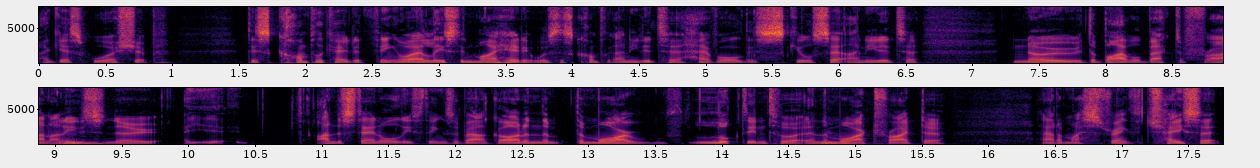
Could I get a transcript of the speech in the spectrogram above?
I guess, worship this complicated thing, or at least in my head, it was this complicated. I needed to have all this skill set. I needed to know the Bible back to front. I needed mm. to know, uh, understand all these things about God. And the the more I looked into it, and the mm. more I tried to, out of my strength, chase it,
